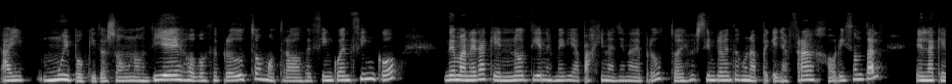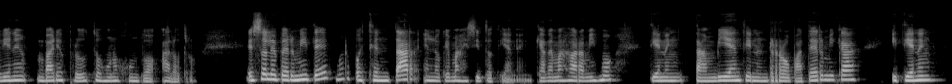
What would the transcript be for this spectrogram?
hay muy poquitos, son unos 10 o 12 productos mostrados de 5 en 5 de manera que no tienes media página llena de productos, es simplemente una pequeña franja horizontal en la que vienen varios productos uno junto al otro. Eso le permite, bueno, pues tentar en lo que más éxito tienen, que además ahora mismo tienen también tienen ropa térmica y tienen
